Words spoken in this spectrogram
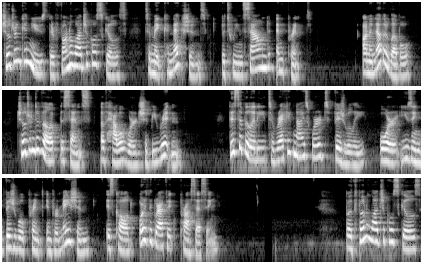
children can use their phonological skills to make connections between sound and print. On another level, children develop the sense of how a word should be written. This ability to recognize words visually, or using visual print information, is called orthographic processing. Both phonological skills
